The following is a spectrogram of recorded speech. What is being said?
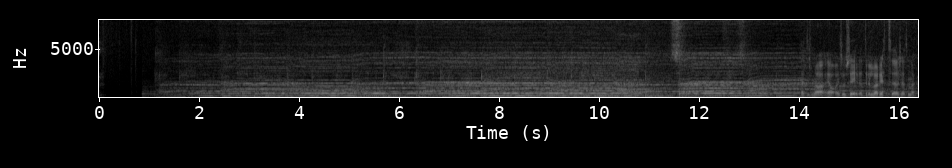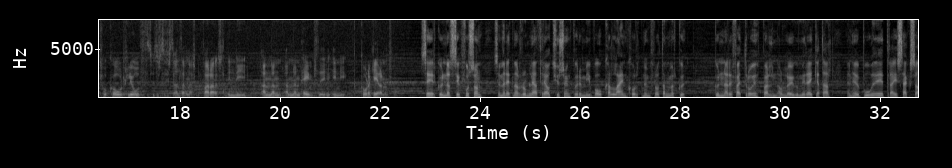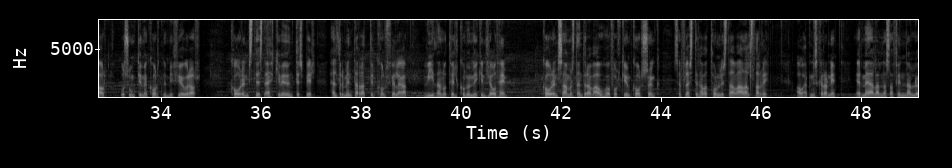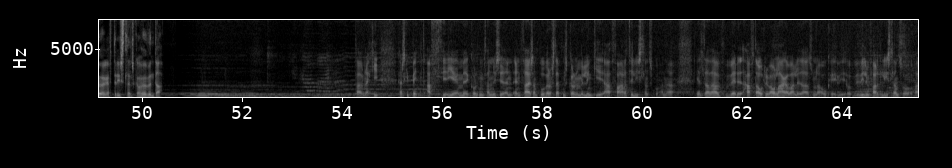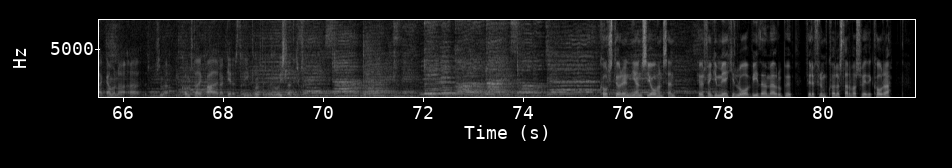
svona, já, eins og þú segir, þetta er alveg rétt að segja svona kór hljóð 2001. aldarinnar að fara inn í annan, annan heimslið, inn, inn í kórageiranum sko. Segir Gunnar Sigfússon sem er einn af rúmlega 30 söngurum í Vocal Line kórnum frá Danmörku. Gunnar er fættur og uppalinn á laugum í Reykjadal en hefur búið ytra í 6 ár og sungið með kórnum í fjögur ár. Kóren stiðst ekki við undirspil heldur mynda rattir kórfélaga víðan og tilkomu mikinn hljóðheim. Kóren samanstendur af áhuga fólki um kórsöng sem flestir hafa tónlist af aðalstarfi. Á efniskaráni er meðal annars að finna lög eftir íslenska höfunda. Það er ekki kannski beint af því að ég er með kórnum þannig síðan en það er samt búið að vera á stefniskárunum mjög lengi að fara til Íslands sko. Þannig að ég held að það hafi haft áhrif á lagavalið að svona ok, við, við viljum fara til Íslands og það er gaman að komast að því hvað er að gerast í tónlistarheiminum á Íslandi sko. Kórstjórin Jens Jóhansen hefur fengið mikið lof víða um Evrópu fyrir frumkvölastarf á sviði kóra.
